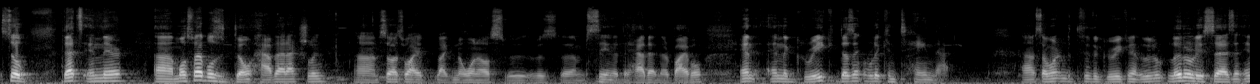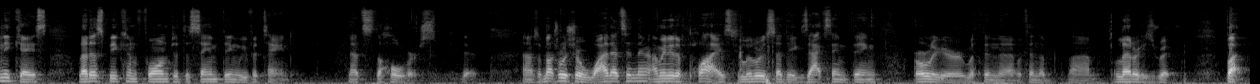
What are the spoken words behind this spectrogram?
so that's in there. Uh, most Bibles don't have that actually, um, so that's why like no one else was, was um, seeing that they had that in their Bible. And and the Greek doesn't really contain that. Uh, so I went through the Greek, and it literally says, in any case, let us be conformed to the same thing we've attained. That's the whole verse there. Um, so I'm not really sure why that's in there. I mean, it applies. He literally said the exact same thing earlier within the within the um, letter he's written. But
